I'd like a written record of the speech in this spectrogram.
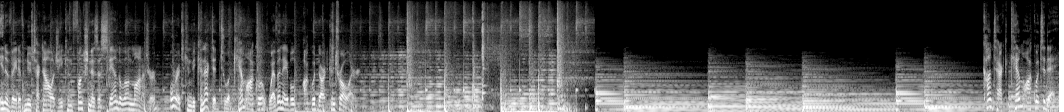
innovative new technology can function as a standalone monitor, or it can be connected to a ChemAqua web-enabled AquaDart controller. Contact ChemAqua today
